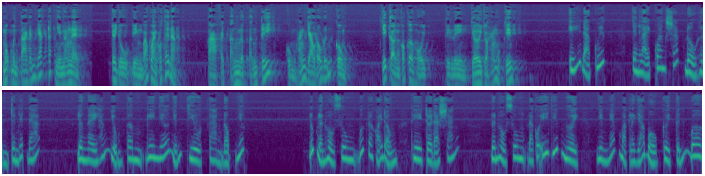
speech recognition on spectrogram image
Một mình ta gánh vác trách nhiệm nặng nề. Cho dù điền bá quan có thế nào ta phải tận lực tận trí cùng hắn giao đấu đến cùng. Chỉ cần có cơ hội thì liền chơi cho hắn một kiếm. Ý đã quyết chàng lại quan sát đồ hình trên vách đá. Lần này hắn dụng tâm ghi nhớ những chiều tàn độc nhất. Lúc lệnh hồ sung bước ra khỏi động thì trời đã sáng. Lệnh hồ sung đã có ý giết người, nhưng nét mặt là giả bộ cười tỉnh bơ.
